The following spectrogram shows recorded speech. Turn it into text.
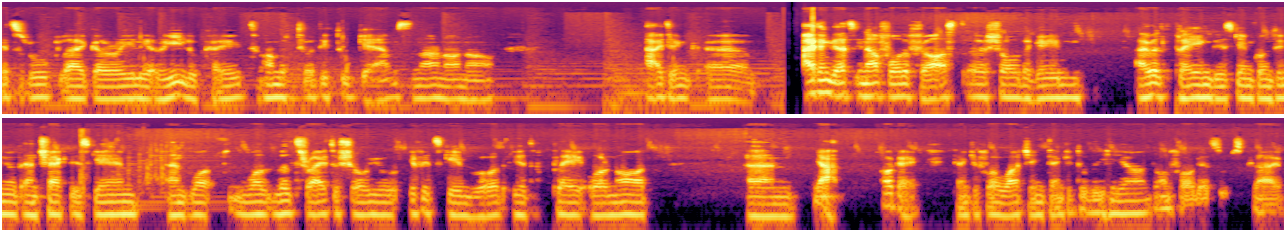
It's look like a really relocate 132 games. No, no, no. I think uh, I think that's enough for the first uh, show the game I will playing this game continued and check this game and what will will try to show you if it's game worth it play or not. And yeah okay. Thank you for watching. Thank you to be here. Don't forget subscribe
